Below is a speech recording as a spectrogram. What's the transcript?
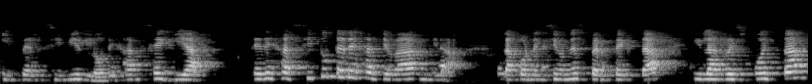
y percibirlo, dejarse guiar. Te dejas, si tú te dejas llevar, mira, la conexión es perfecta y las respuestas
